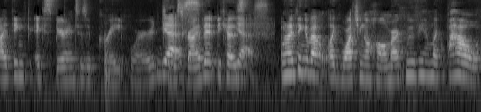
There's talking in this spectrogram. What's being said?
I think, experience is a great word to yes. describe it because yes when I think about like watching a Hallmark movie, I'm like, wow,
